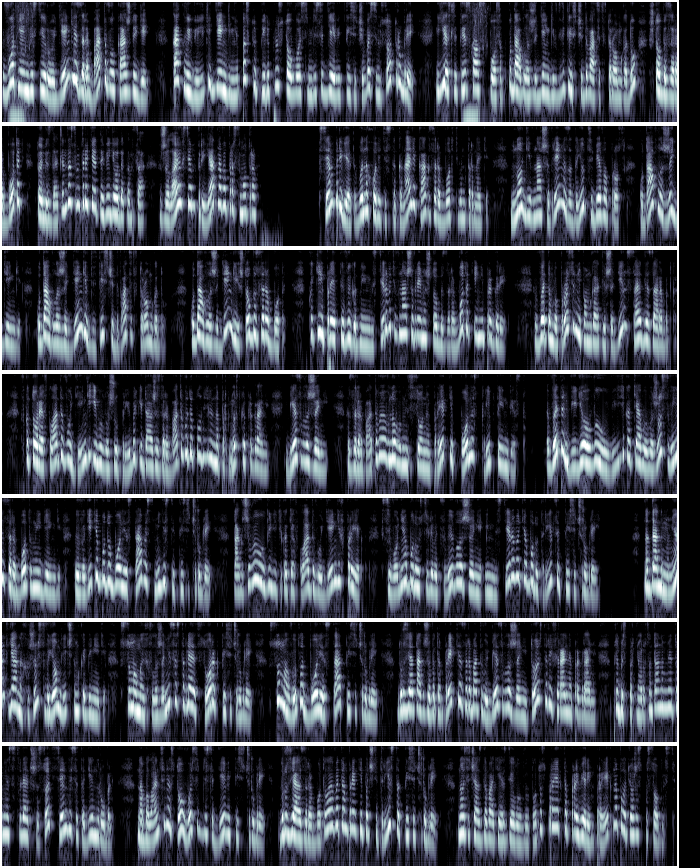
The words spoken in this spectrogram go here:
Вот я инвестирую деньги и зарабатываю каждый день. Как вы видите, деньги мне поступили плюс 189 800 рублей. Если ты искал способ, куда вложить деньги в 2022 году, чтобы заработать, то обязательно досмотрите это видео до конца. Желаю всем приятного просмотра! Всем привет! Вы находитесь на канале «Как заработать в интернете». Многие в наше время задают себе вопрос, куда вложить деньги? Куда вложить деньги в 2022 году? Куда вложить деньги и чтобы заработать? В какие проекты выгодно инвестировать в наше время, чтобы заработать и не прогореть? В этом вопросе мне помогает лишь один сайт для заработка, в который я вкладываю деньги и вывожу прибыль и даже зарабатываю дополнительно на партнерской программе, без вложений – зарабатывая в новом инвестиционном проекте Pones Crypto Invest. В этом видео вы увидите, как я вывожу свои заработанные деньги. Выводить я буду более 180 тысяч рублей. Также вы увидите, как я вкладываю деньги в проект. Сегодня я буду усиливать свои вложения. Инвестировать я буду 30 тысяч рублей. На данный момент я нахожусь в своем личном кабинете. Сумма моих вложений составляет 40 тысяч рублей. Сумма выплат более 100 тысяч рублей. Друзья, также в этом проекте я зарабатываю без вложений, то есть на реферальной программе. Прибыль с партнеров на данный момент у меня составляет 671 рубль. На балансе у меня 189 тысяч рублей. Друзья, я заработала в этом проекте почти 300 тысяч рублей. Но сейчас давайте я сделаю выплату с проекта, проверим проект на платежеспособность.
